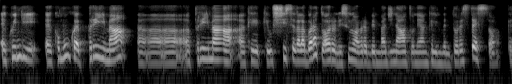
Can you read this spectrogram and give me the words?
E quindi eh, comunque prima, uh, prima che, che, uscisse dal laboratorio nessuno avrebbe immaginato, neanche l'inventore stesso, che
